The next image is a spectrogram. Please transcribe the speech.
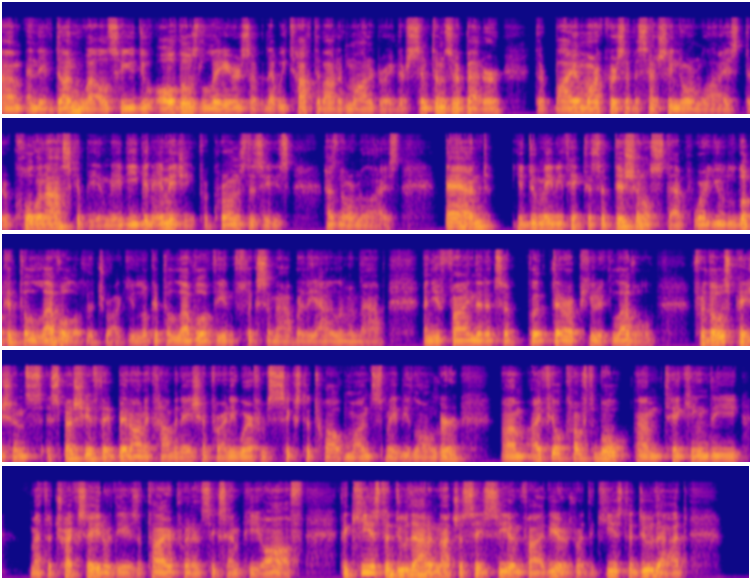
um, and they've done well, so you do all those layers that we talked about of monitoring. Their symptoms are better. Their biomarkers have essentially normalized. Their colonoscopy and maybe even imaging for Crohn's disease has normalized. And you do maybe take this additional step where you look at the level of the drug. You look at the level of the infliximab or the adalimumab, and you find that it's a good therapeutic level. For those patients, especially if they've been on a combination for anywhere from six to 12 months, maybe longer, um, I feel comfortable um, taking the methotrexate or the azathioprine and 6-MP off. The key is to do that and not just say, "See you in five years," right? The key is to do that,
